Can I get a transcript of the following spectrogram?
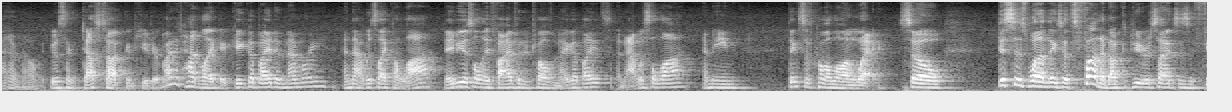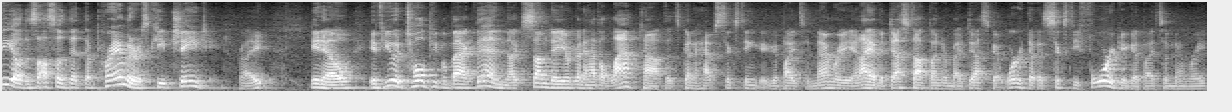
I don't know, it was like desktop computer. It might have had like a gigabyte of memory, and that was like a lot. Maybe it was only 512 megabytes, and that was a lot. I mean, things have come a long way. So this is one of the things that's fun about computer science as a field is also that the parameters keep changing, right? You know, if you had told people back then, like someday you're going to have a laptop that's going to have 16 gigabytes of memory, and I have a desktop under my desk at work that has 64 gigabytes of memory,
